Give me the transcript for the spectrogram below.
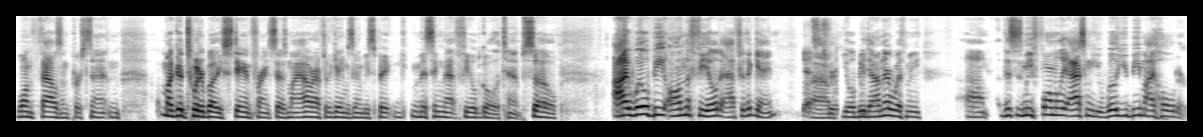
One thousand percent. And my good Twitter buddy Stan Frank says my hour after the game is going to be spent missing that field goal attempt. So I will be on the field after the game. That's Um, true. You'll be down there with me. Um, this is me formally asking you: Will you be my holder?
